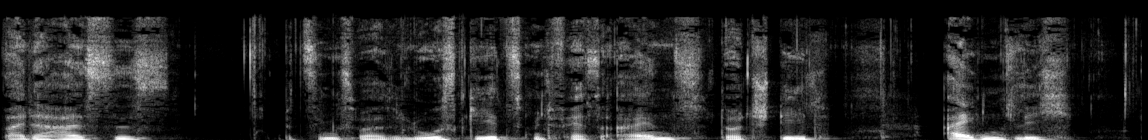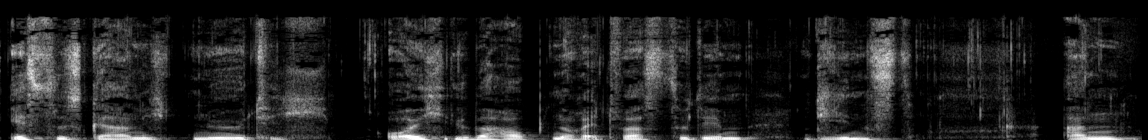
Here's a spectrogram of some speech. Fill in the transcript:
Weiter heißt es, beziehungsweise los geht's mit Vers 1. Dort steht, eigentlich ist es gar nicht nötig, euch überhaupt noch etwas zu dem Dienst an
